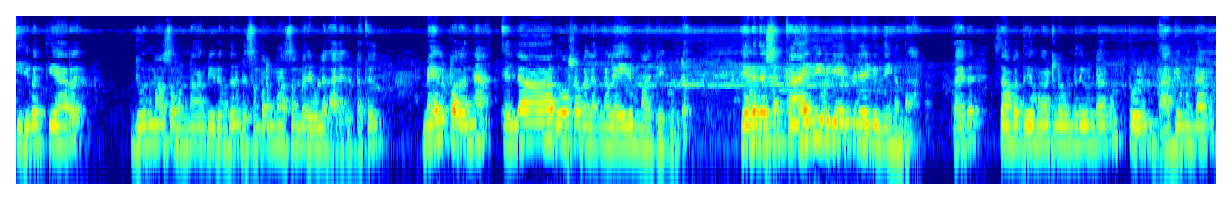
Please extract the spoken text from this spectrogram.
ഇരുപത്തിയാറ് ജൂൺ മാസം ഒന്നാം തീയതി മുതൽ ഡിസംബർ മാസം വരെയുള്ള കാലഘട്ടത്തിൽ മേൽപ്പറഞ്ഞ എല്ലാ ദോഷഫലങ്ങളെയും മാറ്റിക്കൊണ്ട് ഏകദേശം കാര്യവിജയത്തിലേക്ക് നീങ്ങുന്നതാണ്. അതായത് സാമ്പത്തികമായിട്ടുള്ള ഉന്നതി ഉണ്ടാകും തൊഴിൽ ഭാഗ്യമുണ്ടാകും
